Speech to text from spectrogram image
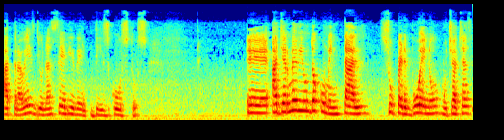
a través de una serie de disgustos. Eh, ayer me vi un documental súper bueno, muchachas,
